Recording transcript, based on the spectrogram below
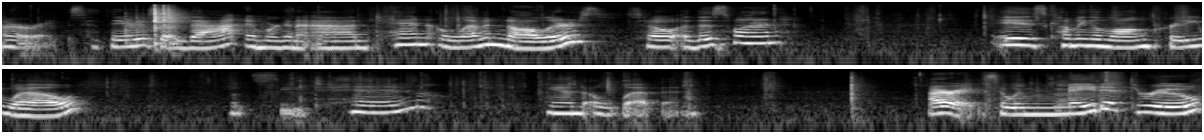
All right, so there's that and we're gonna add 10, $11. So this one is coming along pretty well. Let's see, 10 and 11. All right, so we made it through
